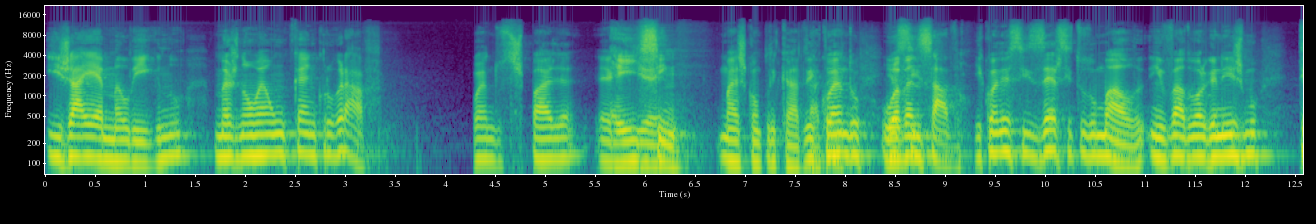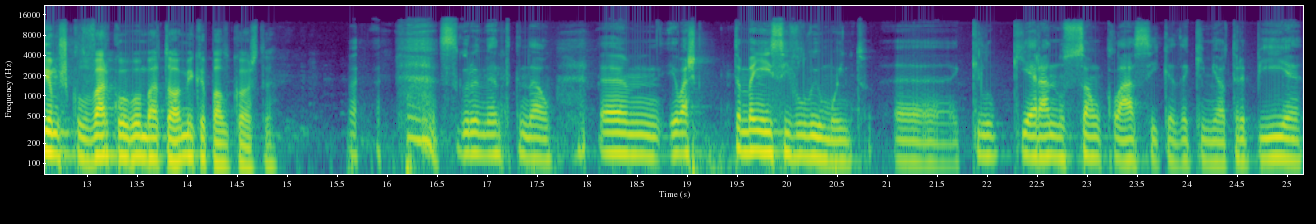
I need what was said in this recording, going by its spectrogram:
e já é maligno, mas não é um cancro grave. Quando se espalha, é aí que é. Mais complicado. E quando O esse- avançado. E quando esse exército do mal invade o organismo, temos que levar com a bomba atómica, Paulo Costa. Seguramente que não. Hum, eu acho que também isso evoluiu muito. Ah, aquilo que era a noção clássica da quimioterapia,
